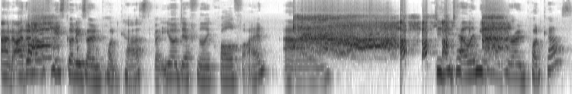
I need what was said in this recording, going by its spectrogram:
I, I don't know if he's got his own podcast, but you're definitely qualified. Um, did you tell him you had your own podcast?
